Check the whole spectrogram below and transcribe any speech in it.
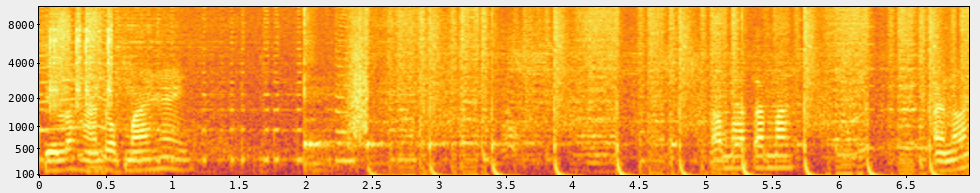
เดี๋ยวเราหาดอกไม้ให้ ตามมาตามมาอะน้อย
